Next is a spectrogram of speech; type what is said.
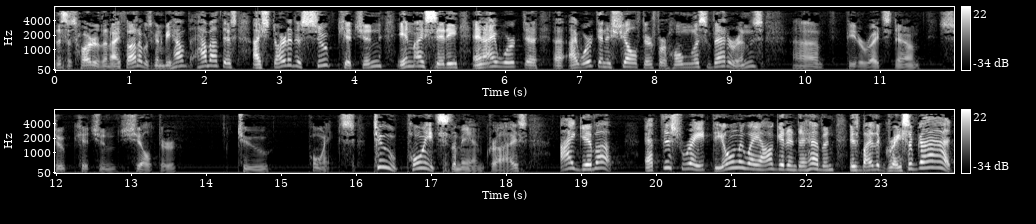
this is harder than I thought it was going to be. How, how about this? I started a soup kitchen in my city and I worked, uh, uh, I worked in a shelter for homeless veterans. Uh, Peter writes down, soup kitchen shelter, two points. Two points, the man cries. I give up. At this rate, the only way I'll get into heaven is by the grace of God.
